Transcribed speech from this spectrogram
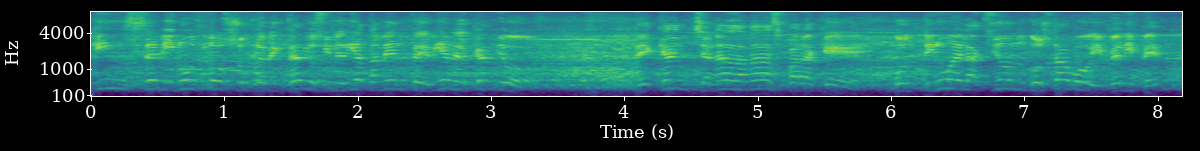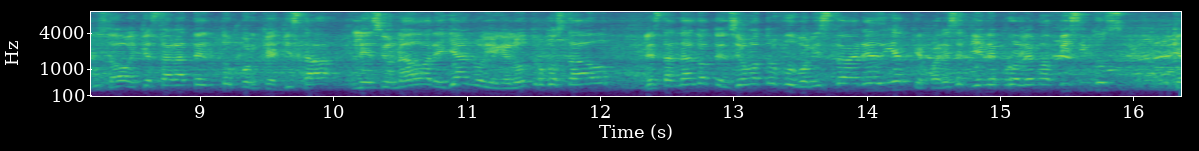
15 minutos suplementarios. Inmediatamente viene el cambio de cancha, nada más para que continúe la acción Gustavo y Felipe. Gustavo, hay que estar atento porque aquí está lesionado Arellano y en el otro costado le están dando atención a otro futbolista de Heredia que parece tiene problemas físicos. que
